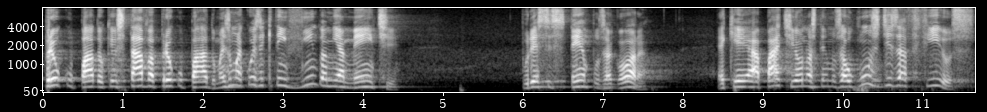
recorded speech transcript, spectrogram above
preocupado, ou que eu estava preocupado, mas uma coisa que tem vindo à minha mente por esses tempos agora, é que a Paty e eu nós temos alguns desafios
